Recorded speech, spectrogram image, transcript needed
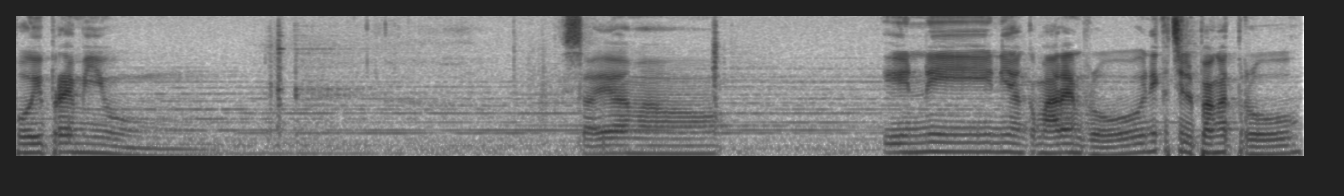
Boy Premium. Saya mau ini ini yang kemarin bro ini kecil banget bro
